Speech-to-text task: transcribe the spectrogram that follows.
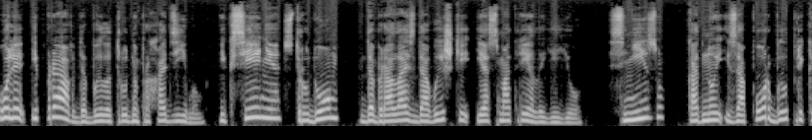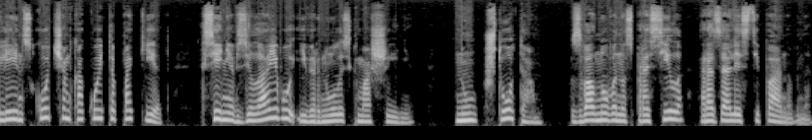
Поле и правда было труднопроходимым, и Ксения с трудом добралась до вышки и осмотрела ее. Снизу к одной из опор был приклеен скотчем какой-то пакет. Ксения взяла его и вернулась к машине. — Ну, что там? — взволнованно спросила Розалия Степановна.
